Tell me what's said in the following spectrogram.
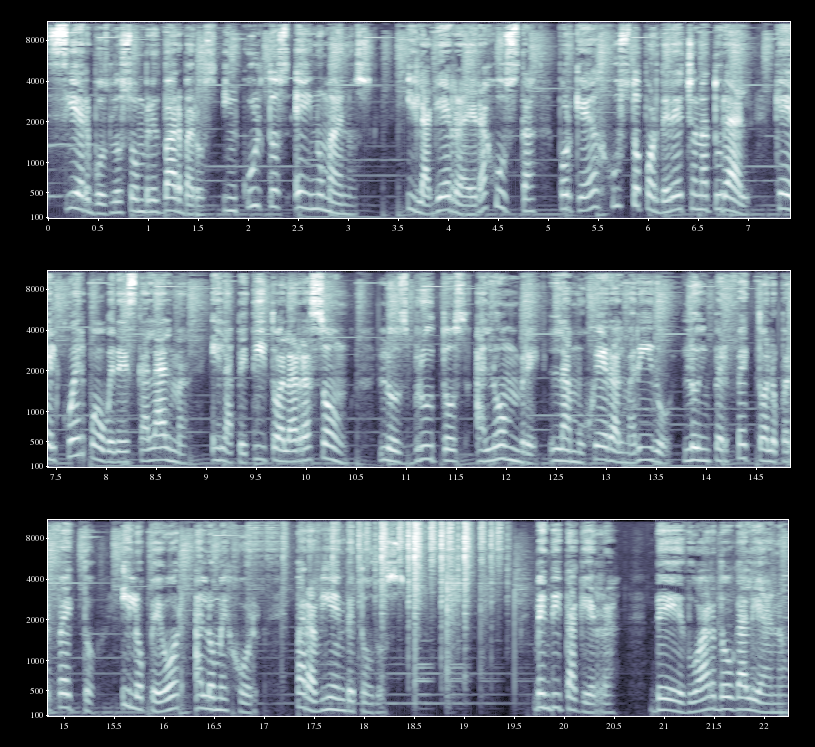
siervos los hombres bárbaros, incultos e inhumanos, y la guerra era justa porque es justo por derecho natural que el cuerpo obedezca al alma, el apetito a la razón, los brutos al hombre, la mujer al marido, lo imperfecto a lo perfecto y lo peor a lo mejor, para bien de todos. Bendita Guerra, de Eduardo Galeano,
